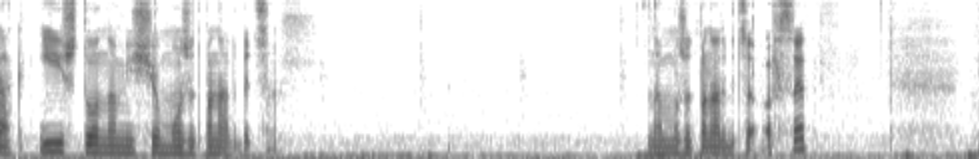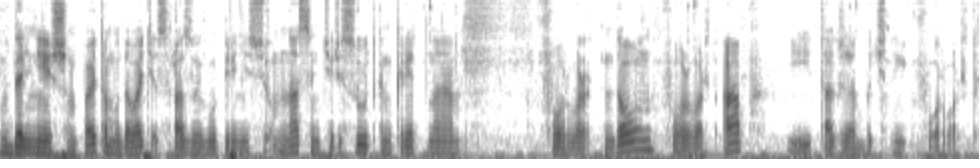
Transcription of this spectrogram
Так, и что нам еще может понадобиться? Нам может понадобиться offset в дальнейшем, поэтому давайте сразу его перенесем. Нас интересует конкретно forward down, forward up и также обычный forward.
